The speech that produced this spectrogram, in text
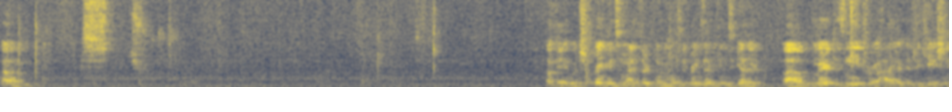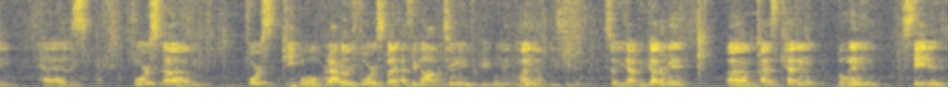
um, okay, which brings me to my third point, and hopefully brings everything together. Um, America's need for a higher education has forced um, forced people, or not really forced, but has given the opportunity for people to make money off of these people. So you have the government, um, as Kevin Bellini stated,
